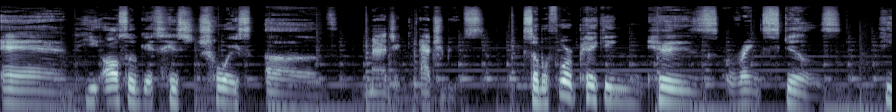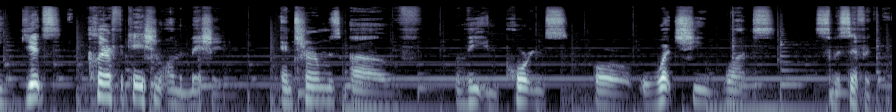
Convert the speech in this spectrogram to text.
and he also gets his choice of magic attributes. So before picking his ranked skills, he gets clarification on the mission in terms of the importance or what she wants specifically.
